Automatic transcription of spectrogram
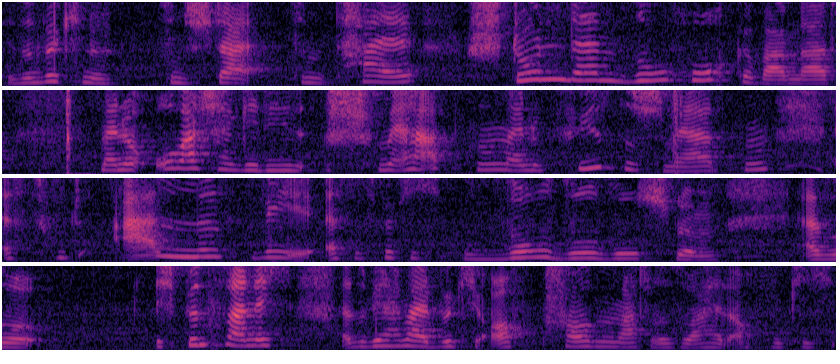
Wir sind wirklich nur zum, zum Teil Stunden so hoch gewandert. Meine Oberschenkel, die schmerzen, meine Füße schmerzen. Es tut alles weh. Es ist wirklich so, so, so schlimm. Also ich bin zwar nicht, also wir haben halt wirklich oft Pausen gemacht und es war halt auch wirklich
